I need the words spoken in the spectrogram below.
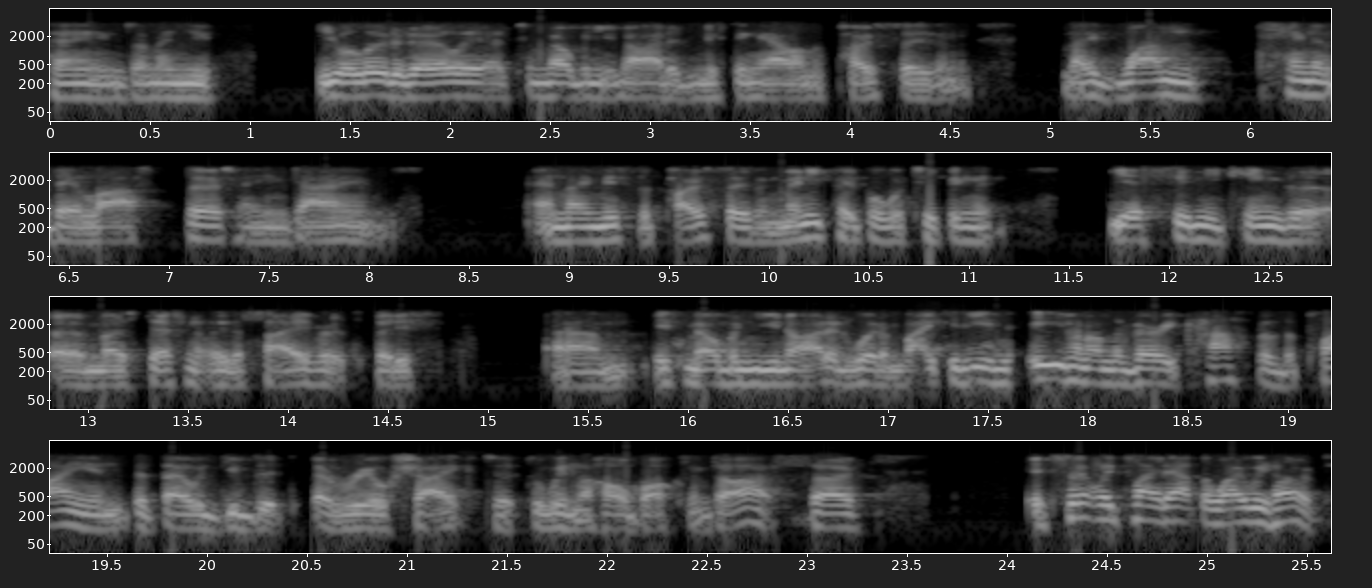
teams. I mean, you you alluded earlier to Melbourne United missing out on the postseason. They'd won 10 of their last 13 games and they missed the postseason. Many people were tipping that, yes, Sydney Kings are, are most definitely the favourites, but if um, if Melbourne United were to make it in, even on the very cusp of the play-in, that they would give it a real shake to, to win the whole box and dice. So it certainly played out the way we hoped.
